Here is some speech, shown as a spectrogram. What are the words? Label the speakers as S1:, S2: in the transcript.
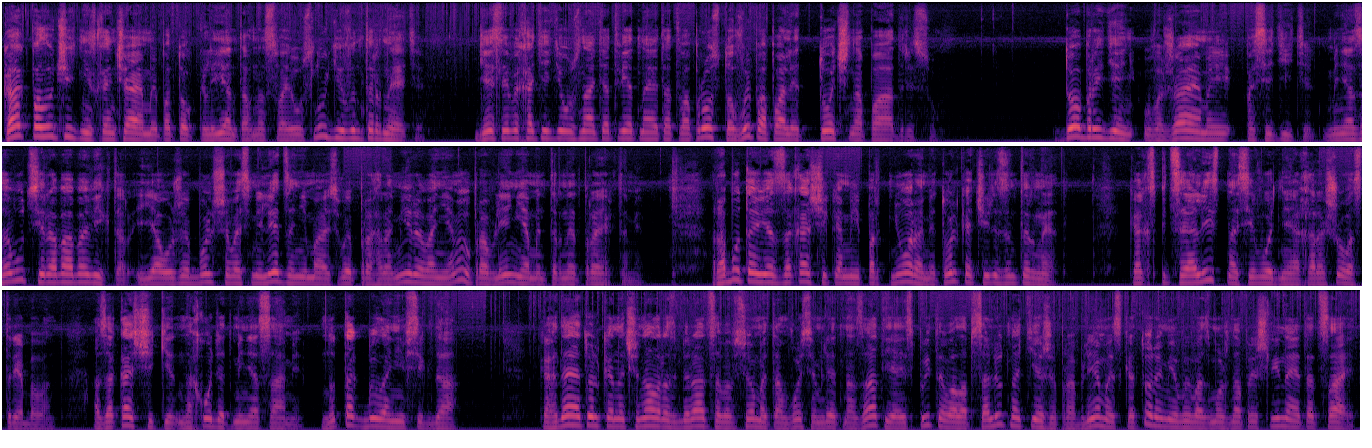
S1: Как получить нескончаемый поток клиентов на свои услуги в интернете? Если вы хотите узнать ответ на этот вопрос, то вы попали точно по адресу. Добрый день, уважаемый посетитель. Меня зовут Сиробаба Виктор, и я уже больше 8 лет занимаюсь веб-программированием и управлением интернет-проектами. Работаю я с заказчиками и партнерами только через интернет. Как специалист на сегодня я хорошо востребован – а заказчики находят меня сами. Но так было не всегда. Когда я только начинал разбираться во всем этом 8 лет назад, я испытывал абсолютно те же проблемы, с которыми вы, возможно, пришли на этот сайт.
